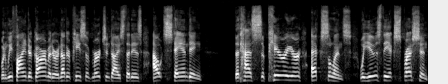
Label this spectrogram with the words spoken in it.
When we find a garment or another piece of merchandise that is outstanding, that has superior excellence, we use the expression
